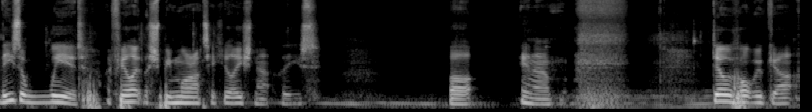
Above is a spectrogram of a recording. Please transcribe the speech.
These are weird. I feel like there should be more articulation out of these. But, you know, deal with what we've got.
